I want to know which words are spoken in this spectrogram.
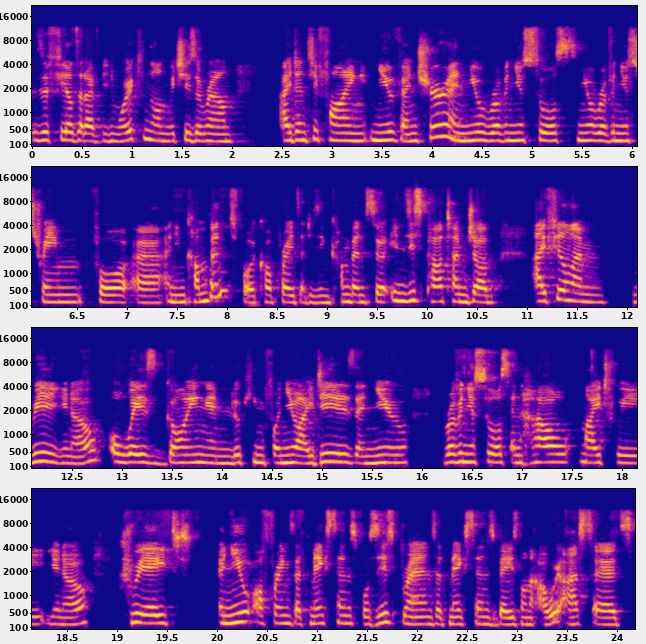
the field that I've been working on, which is around identifying new venture and new revenue source, new revenue stream for uh, an incumbent, for a corporate that is incumbent. So in this part-time job, I feel I'm really, you know, always going and looking for new ideas and new revenue source and how might we, you know, create a new offering that makes sense for this brand, that makes sense based on our assets,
